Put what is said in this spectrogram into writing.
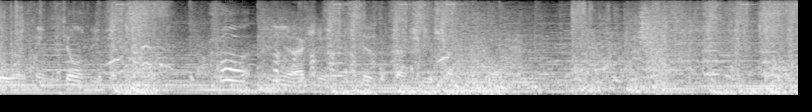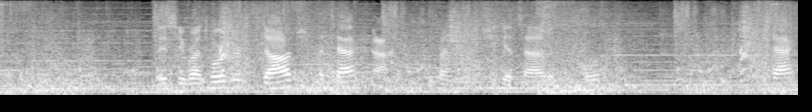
rule when it came to killing people. Well, you know, actually, his defense. She was Basically, run towards her, dodge, attack. Ah, she gets out of it before. Attack.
